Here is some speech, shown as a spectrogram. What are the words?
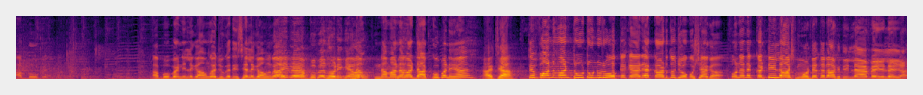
अबू पे अबू पे नहीं लगाऊंगा जुगत इसे लगाऊंगा भाई मैं अब्बू पे थोड़ी गया हूँ ਨ- ਨਵਾਂ ਨਵਾਂ ਡਾਕੂ ਬਣਿਆ अच्छा ਤੇ 1122 ਨੂੰ ਰੋਕ ਕੇ ਕਹਿ ਰਿਹਾ ਕੱਢ ਦੋ ਜੋ ਕੁਛ ਹੈਗਾ ਉਹਨਾਂ ਨੇ ਕੱਢੀ ਲਾਸ਼ ਮੋਢੇ ਤੇ ਰੱਖਦੀ ਲੈ ਬਈ ਲੈ ਜਾ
